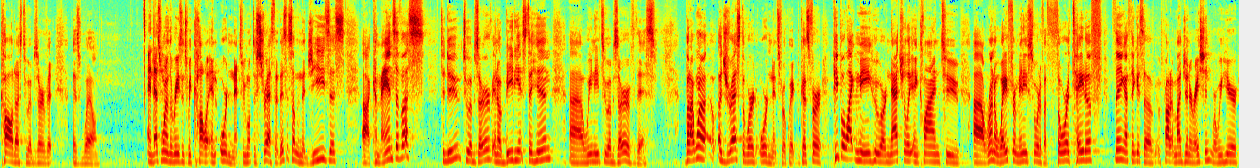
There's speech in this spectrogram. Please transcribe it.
called us to observe it as well. And that's one of the reasons we call it an ordinance. We want to stress that this is something that Jesus uh, commands of us to do, to observe. In obedience to Him, uh, we need to observe this. But I want to address the word ordinance real quick because for people like me who are naturally inclined to uh, run away from any sort of authoritative thing. I think it's a product of my generation where we hear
